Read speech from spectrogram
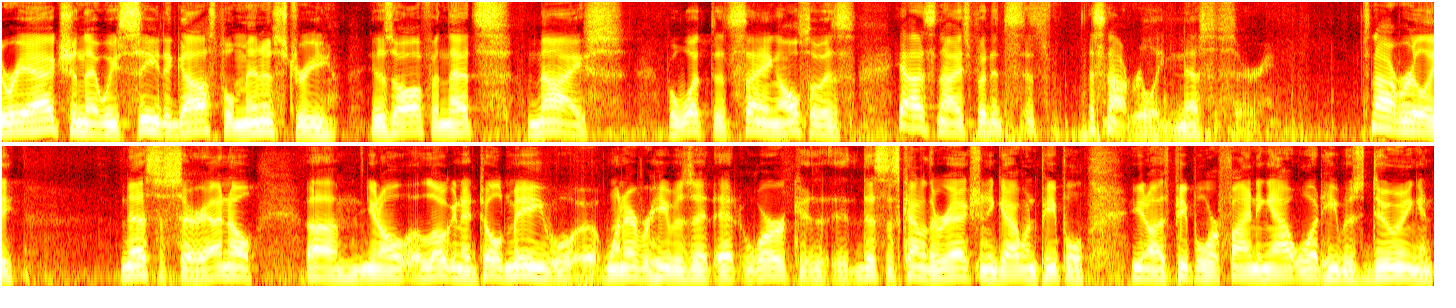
The reaction that we see to gospel ministry is often that's nice, but what that's saying also is, yeah, that's nice, but it's, it's, it's not really necessary. It's not really necessary. I know, um, you know, Logan had told me whenever he was at, at work, uh, this is kind of the reaction he got when people, you know, as people were finding out what he was doing, and,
